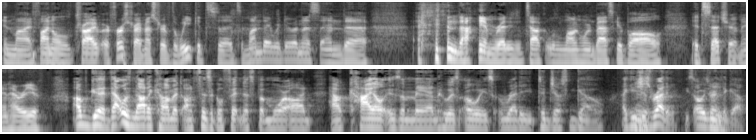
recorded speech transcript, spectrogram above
in my final tri or first trimester of the week. It's uh, it's a Monday. We're doing this, and uh, and I am ready to talk a little Longhorn basketball, etc. Man, how are you? I'm good. That was not a comment on physical fitness, but more on how Kyle is a man who is always ready to just go. Like he's mm. just ready. He's always ready mm. to go,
